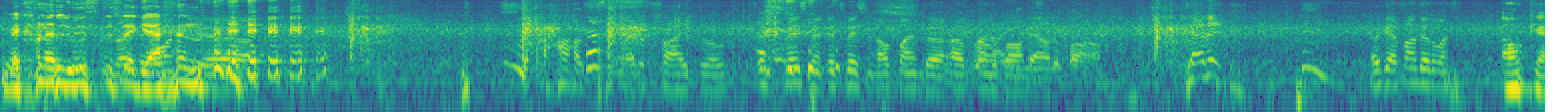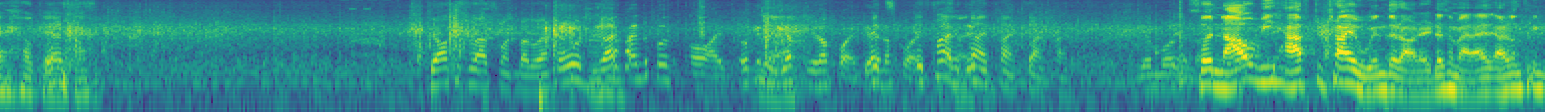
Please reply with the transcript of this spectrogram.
We're gonna lose this again. yeah. I'll try to try, bro. It's basement. It's basement. I'll find the. I'll find the bomb. Found a bomb. Damn it! Okay, I found the other one. okay, okay, Yes. okay. Doc is the last one, by the way. Oh, did I find the first? Oh, I. Okay, then you have enough points. It's, enough points. it's fine, fine, fine, fine, fine. You're more than So enough. now we have to try win the round. It doesn't matter. I, I don't think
